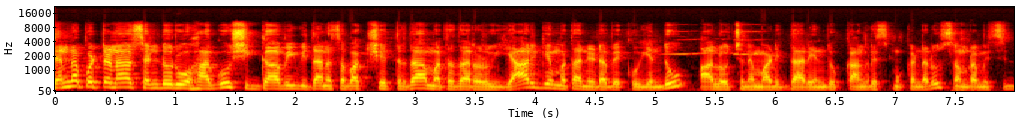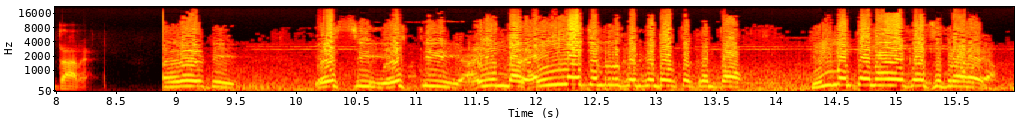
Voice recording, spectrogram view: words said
ಚನ್ನಪಟ್ಟಣ, ಸಂಡೂರು ಹಾಗೂ ಶಿಗ್ಗಾವಿ ವಿಧಾನಸಭಾ ಕ್ಷೇತ್ರದ ಮತದಾರರು ಯಾರಿಗೆ ಮತ ನೀಡಬೇಕು ಎಂದು ಆಲೋಚನೆ ಮಾಡಿದ್ದಾರೆ ಎಂದು ಕಾಂಗ್ರೆಸ್ ಮುಖಂಡರು ಸಂಭ್ರಮಿಸಿದ್ದಾರೆ. ಎಲ್ಲ ಜನರು ಧೀಮಂತ ನಾಯಕ ಸಿದ್ದರಾಮಯ್ಯ.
